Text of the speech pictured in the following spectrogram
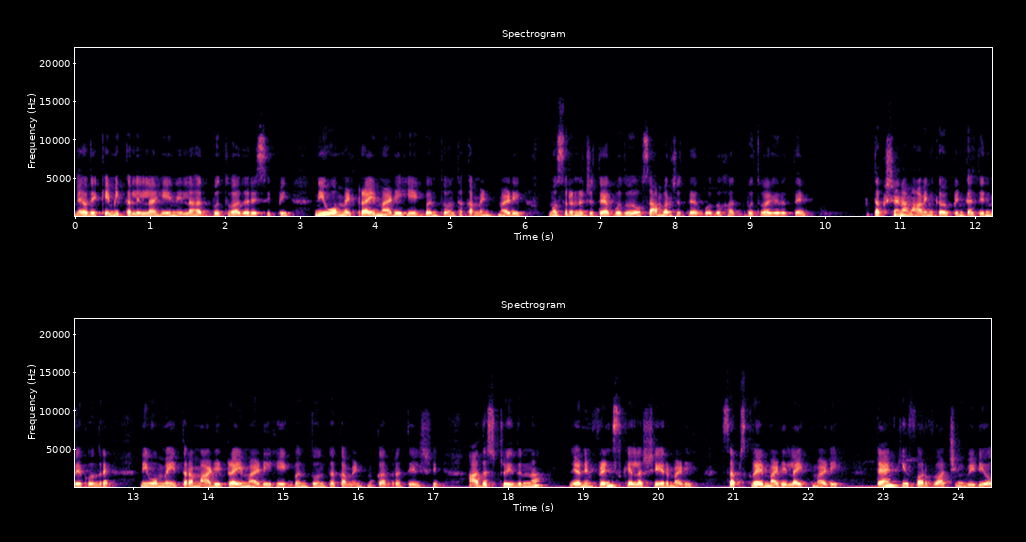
ಯಾವುದೇ ಕೆಮಿಕಲ್ ಇಲ್ಲ, ಏನಿಲ್ಲ, ಅದ್ಭುತವಾದ ರೆಸಿಪಿ ನೀವು ಒಮ್ಮೆ ಟ್ರೈ ಮಾಡಿ ಹೇಗೆ ಬಂತು ಅಂತ ಕಮೆಂಟ್ ಮಾಡಿ. ಮೊಸರನ್ನ ಜೊತೆ ಆಗ್ಬೋದು, ಸಾಂಬಾರು ಜೊತೆ ಆಗ್ಬೋದು, ಅದ್ಭುತವಾಗಿರುತ್ತೆ. ತಕ್ಷಣ ಮಾವಿನಕಾಯಿ ಉಪ್ಪಿನಕಾಯಿ ತಿನ್ನಬೇಕು ಅಂದರೆ ನೀವೊಮ್ಮೆ ಈ ಥರ ಮಾಡಿ ಟ್ರೈ ಮಾಡಿ ಹೇಗೆ ಬಂತು ಅಂತ ಕಮೆಂಟ್ ಮುಖಾಂತರ ತಿಳಿಸಿ. ಆದಷ್ಟು ಇದನ್ನು ನಿಮ್ಮ ಫ್ರೆಂಡ್ಸ್ಗೆಲ್ಲ ಶೇರ್ ಮಾಡಿ, ಸಬ್ಸ್ಕ್ರೈಬ್ ಮಾಡಿ, ಲೈಕ್ ಮಾಡಿ. Thank you for watching video.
